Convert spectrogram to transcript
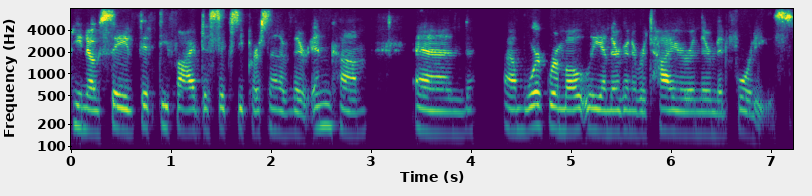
you know save 55 to 60 percent of their income and um, work remotely and they're going to retire in their mid 40s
